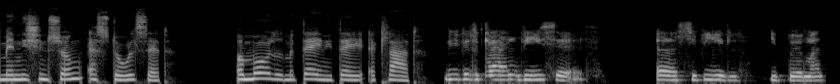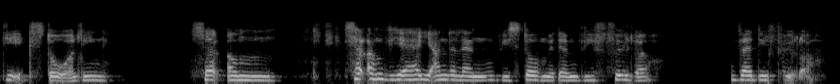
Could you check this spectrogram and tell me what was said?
Men Nishin er stålsat, og målet med dagen i dag er klart. Vi vil gerne vise uh, civil i Burma, de ikke står alene. Selvom, selvom vi er i andre lande, vi står med dem, vi føler, hvad de føler.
